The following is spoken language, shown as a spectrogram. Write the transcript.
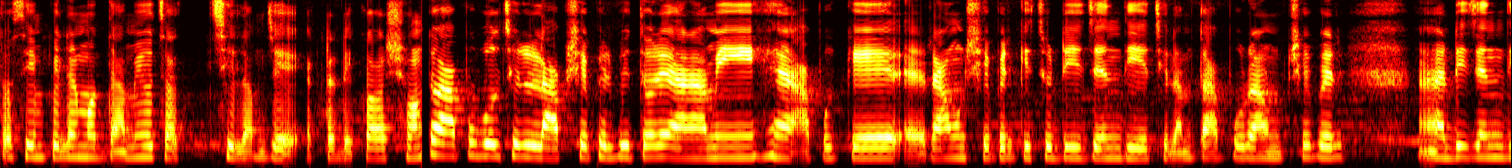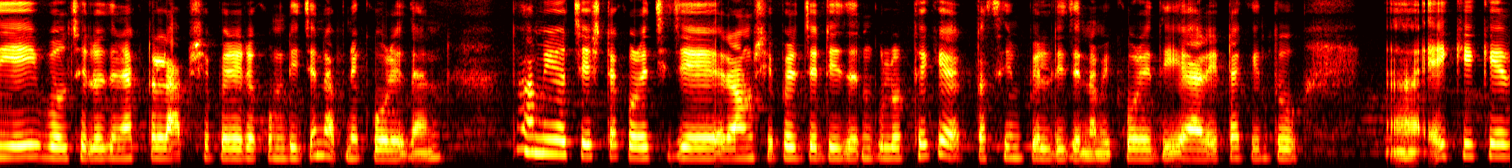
তো সিম্পলের মধ্যে আমিও চাচ্ছিলাম যে একটা ডেকোরেশন তো আপু বলছিল লাভ শেপের ভিতরে, আর আমি হ্যাঁ আপুকে রাউন্ড শেপের কিছু ডিজাইন দিয়েছিলাম। তো আপু রাউন্ড শেপের ডিজাইন দিয়েই বলছিল যে একটা লাভ শেপের এরকম ডিজাইন আপনি করে দেন। তো আমিও চেষ্টা করেছি যে রাউন্ড শেপের যে ডিজাইনগুলোর থেকে একটা সিম্পল ডিজাইন আমি করে দিই। আর এটা কিন্তু এই কেকের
